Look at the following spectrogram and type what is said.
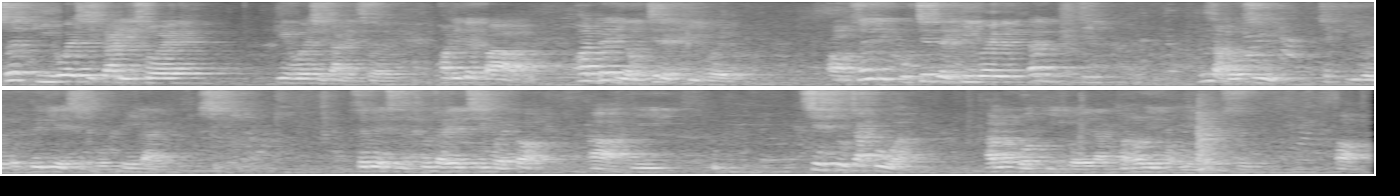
所以机会是家己找，机会是家己找，看你要把握，看要利用即个机会。哦，所以你有即个机会，咱真，你若无注意，即机会就对你的生活变来失去。所以像拄则迄姊妹讲，啊，伊信主遮久啊，啊，拢无机会来传福音互伊读书。哦，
